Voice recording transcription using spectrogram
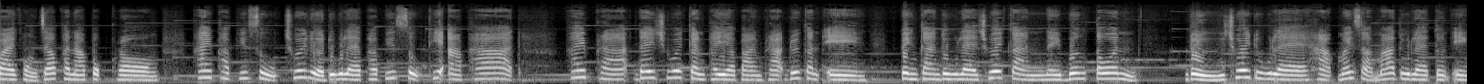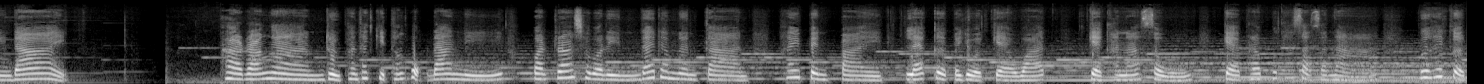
บายของเจ้าคณะปกครอง ให้พระพิสุช่วยเหลือดูแลพระพิสุที่อาพาธให้พระได้ช่วยกันพยาบาลพระด้วยกันเอง เป็นการดูแลช่วยกันในเบื้องต้น หรือช่วยดูแลหากไม่สามารถดูแลตนเองได้ ภาระงานหรือพันธกิจทั้ง 6 ด้านนี้ วัดราชวรินได้ดำเนินการให้เป็นไปและเกิดประโยชน์แก่วัด แก่คณะสงฆ์แก่พระพุทธศาสนา เพื่อให้เกิด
